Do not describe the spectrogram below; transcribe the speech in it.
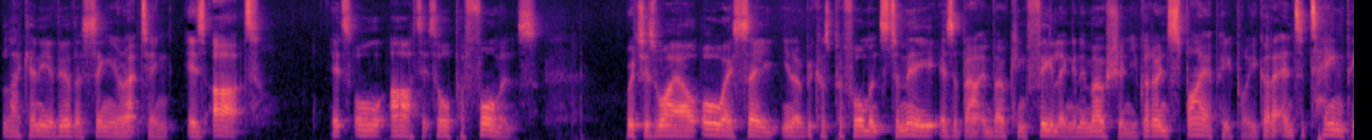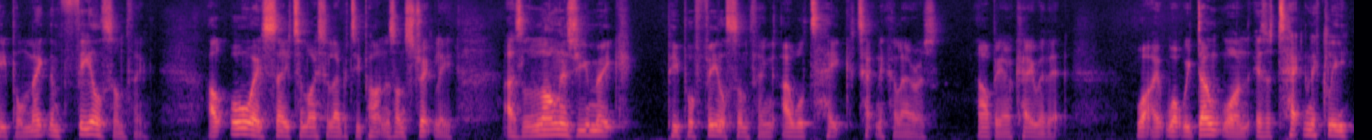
like any of the other singing or acting, is art. It's all art. It's all performance. Which is why I'll always say, you know, because performance to me is about invoking feeling and emotion. You've got to inspire people. You've got to entertain people, make them feel something. I'll always say to my celebrity partners on Strictly, as long as you make people feel something, I will take technical errors. I'll be okay with it. What, I, what we don't want is a technically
